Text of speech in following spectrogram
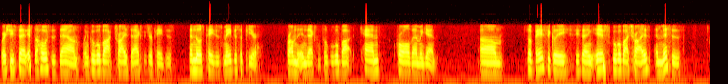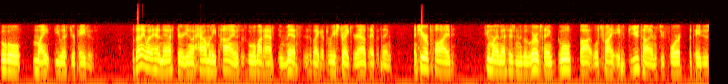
where she said if the host is down when Googlebot tries to access your pages, then those pages may disappear from the index until Googlebot can crawl them again. Um, so basically, she's saying if Googlebot tries and misses, Google might delist your pages. So then I went ahead and asked her, you know, how many times does Googlebot have to miss? Is it like a three strike you're out type of thing? And she replied to my message in the Google group saying Googlebot will try a few times before the pages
